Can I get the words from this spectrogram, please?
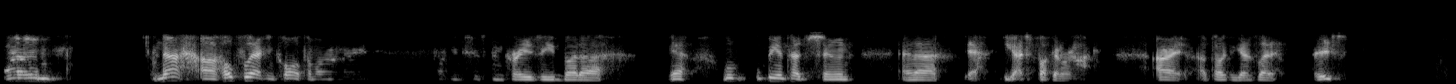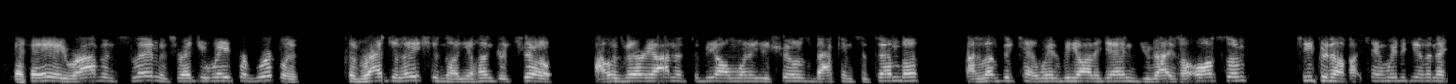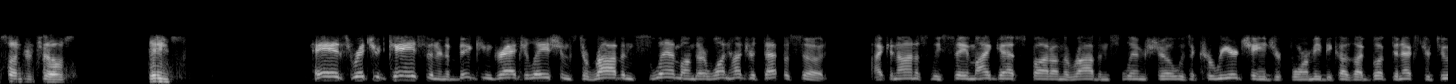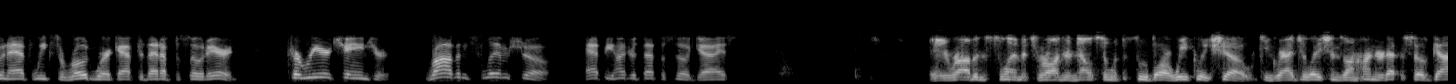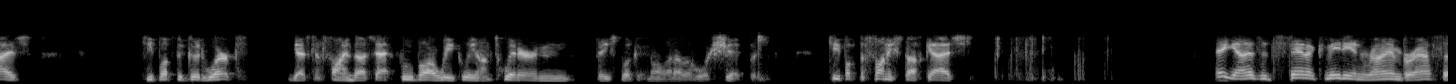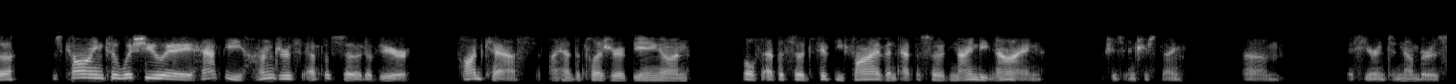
um, nah, uh, hopefully I can call tomorrow night. Fucking shit's been crazy, but uh, yeah, we'll we'll be in touch soon. And uh, yeah, you guys fucking rock. All right, I'll talk to you guys later. Peace. Hey, Rob and Slim, it's Reggie Wade from Brooklyn. Congratulations on your 100th show. I was very honored to be on one of your shows back in September. I loved it. Can't wait to be on again. You guys are awesome. Keep it up. I can't wait to hear the next 100 shows. Peace. Hey, it's Richard Kaysen, and a big congratulations to Rob and Slim on their 100th episode. I can honestly say my guest spot on the Rob and Slim show was a career changer for me because I booked an extra two and a half weeks of road work after that episode aired. Career changer. Rob and Slim show. Happy 100th episode, guys. Hey, Rob and Slim, it's Roger Nelson with the Fubar Weekly Show. Congratulations on 100 episode, guys. Keep up the good work. You guys can find us at Fubar Weekly on Twitter and Facebook and all that other horse shit. But keep up the funny stuff, guys. Hey guys, it's stand-up comedian Ryan Barassa. Just calling to wish you a happy hundredth episode of your podcast. I had the pleasure of being on both episode 55 and episode 99, which is interesting. Um, if you're into numbers.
